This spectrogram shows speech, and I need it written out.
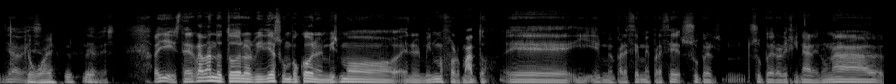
Ya ves. Qué guay. Ya ves. Oye, estáis grabando todos los vídeos un poco en el mismo, en el mismo formato. eh, y, me parece, me parece súper súper original. En una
